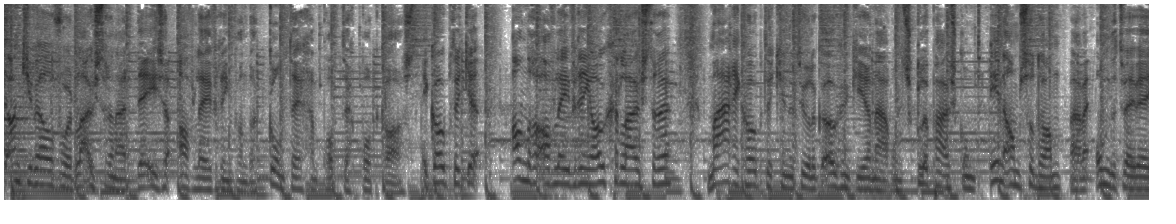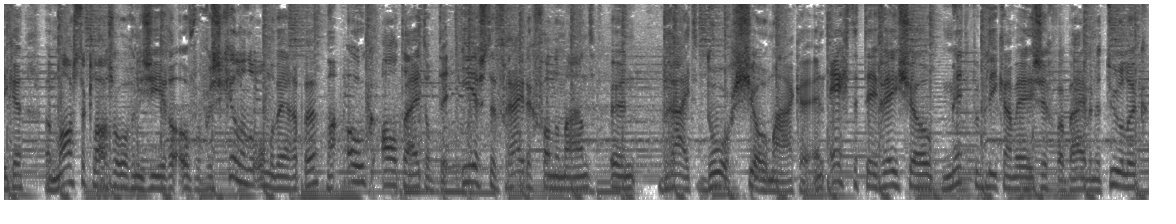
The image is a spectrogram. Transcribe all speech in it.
Dankjewel voor het luisteren naar deze aflevering van de Contech en PropTech podcast. Ik hoop dat je andere afleveringen ook gaat luisteren. Maar ik hoop dat je natuurlijk ook een keer naar ons clubhuis komt in Amsterdam. Waar wij om de twee weken een masterclass organiseren over verschillende onderwerpen. Maar ook altijd op de eerste vrijdag van de maand een draait door show maken. Een echte tv-show met publiek aanwezig. Waarbij we natuurlijk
